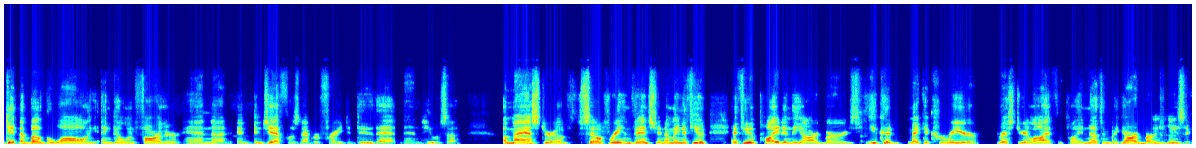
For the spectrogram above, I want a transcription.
getting above the wall and, and going farther. And, uh, and and Jeff was never afraid to do that, and he was a a master of self reinvention. I mean, if you if you played in the Yardbirds, you could make a career rest of your life of playing nothing but Yardbirds mm-hmm. music.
